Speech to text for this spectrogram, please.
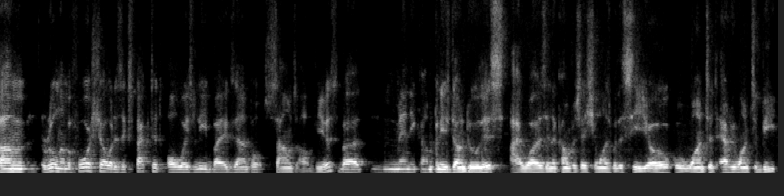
Um, rule number four, show what is expected, always lead by example. Sounds obvious, but many companies don't do this. I was in a conversation once with a CEO who wanted everyone to be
